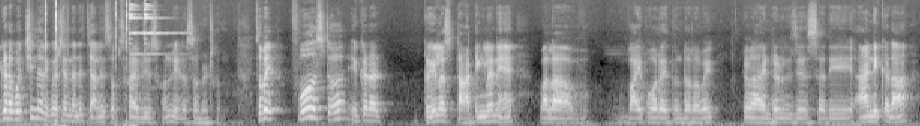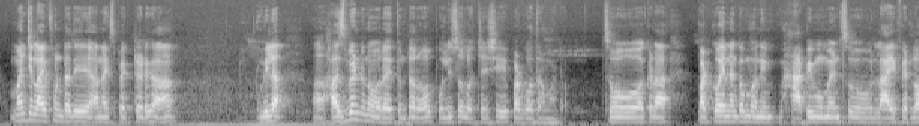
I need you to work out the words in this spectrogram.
ఇక్కడ ఒక చిన్న రిక్వెస్ట్ ఏంటంటే ఛానల్ సబ్స్క్రైబ్ చేసుకొని latest updates so by first ఇక్కడ ట్రైలర్ స్టార్టింగ్లోనే వాళ్ళ వైఫ్ ఎవరు అవుతుంటారో బై ఇక్కడ ఇంట్రడ్యూస్ చేస్తుంది. అండ్ ఇక్కడ మంచి లైఫ్ ఉంటుంది అన్ఎక్స్పెక్టెడ్గా వీళ్ళ హస్బెండ్ను ఎవరైతే ఉంటారో పోలీసు వాళ్ళు వచ్చేసి పడుకోతారు అనమాట సో అక్కడ పట్టుకోయినాక మన హ్యాపీ మూమెంట్స్ లైఫ్ ఎట్లా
